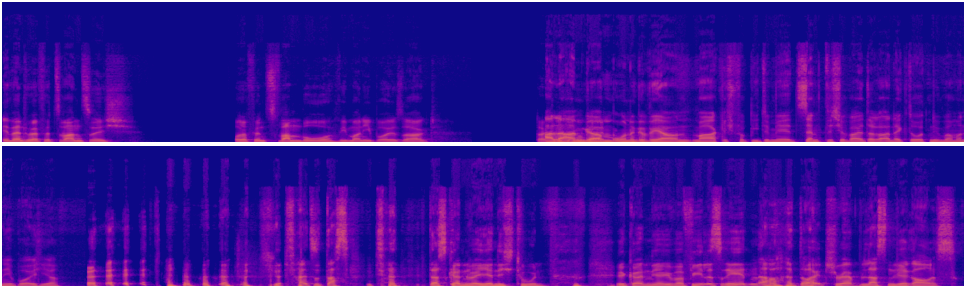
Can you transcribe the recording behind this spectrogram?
eventuell für 20 oder für ein Zwambo, wie Moneyboy sagt. Da Alle Angaben ohne Gewehr und Marc, ich verbiete mir jetzt sämtliche weitere Anekdoten über Moneyboy hier. also das, das können wir hier nicht tun. Wir können hier über vieles reden, aber Deutschrap lassen wir raus.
